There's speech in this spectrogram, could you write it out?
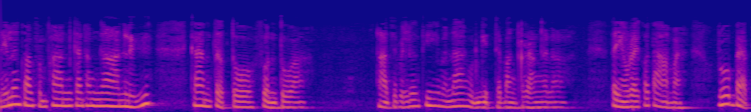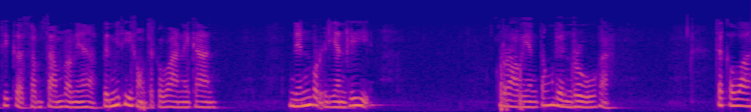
ในเรื่องความสัมพันธ์การทำงานหรือการเติบโตส่วนตัว อาจจะเป็นเรื่องที่มันน่าหงุดหงิดแต่บางครั้งนะแต่อย่างไรก็ตามอะ รูปแบบที่เกิดซ้ำๆเหล่านี้เป็นวิธีของจักรวาลในการ เน้นบทเรียนที่ เรายังต้องเรียนรู้ค่ะ จักรวาล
